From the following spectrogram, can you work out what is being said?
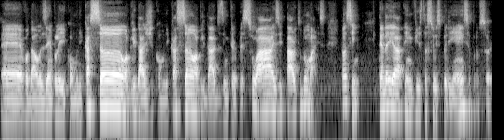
É, vou dar um exemplo aí: comunicação, habilidades de comunicação, habilidades interpessoais e tal e tudo mais. Então, assim, tendo aí a, em vista a sua experiência, professor,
